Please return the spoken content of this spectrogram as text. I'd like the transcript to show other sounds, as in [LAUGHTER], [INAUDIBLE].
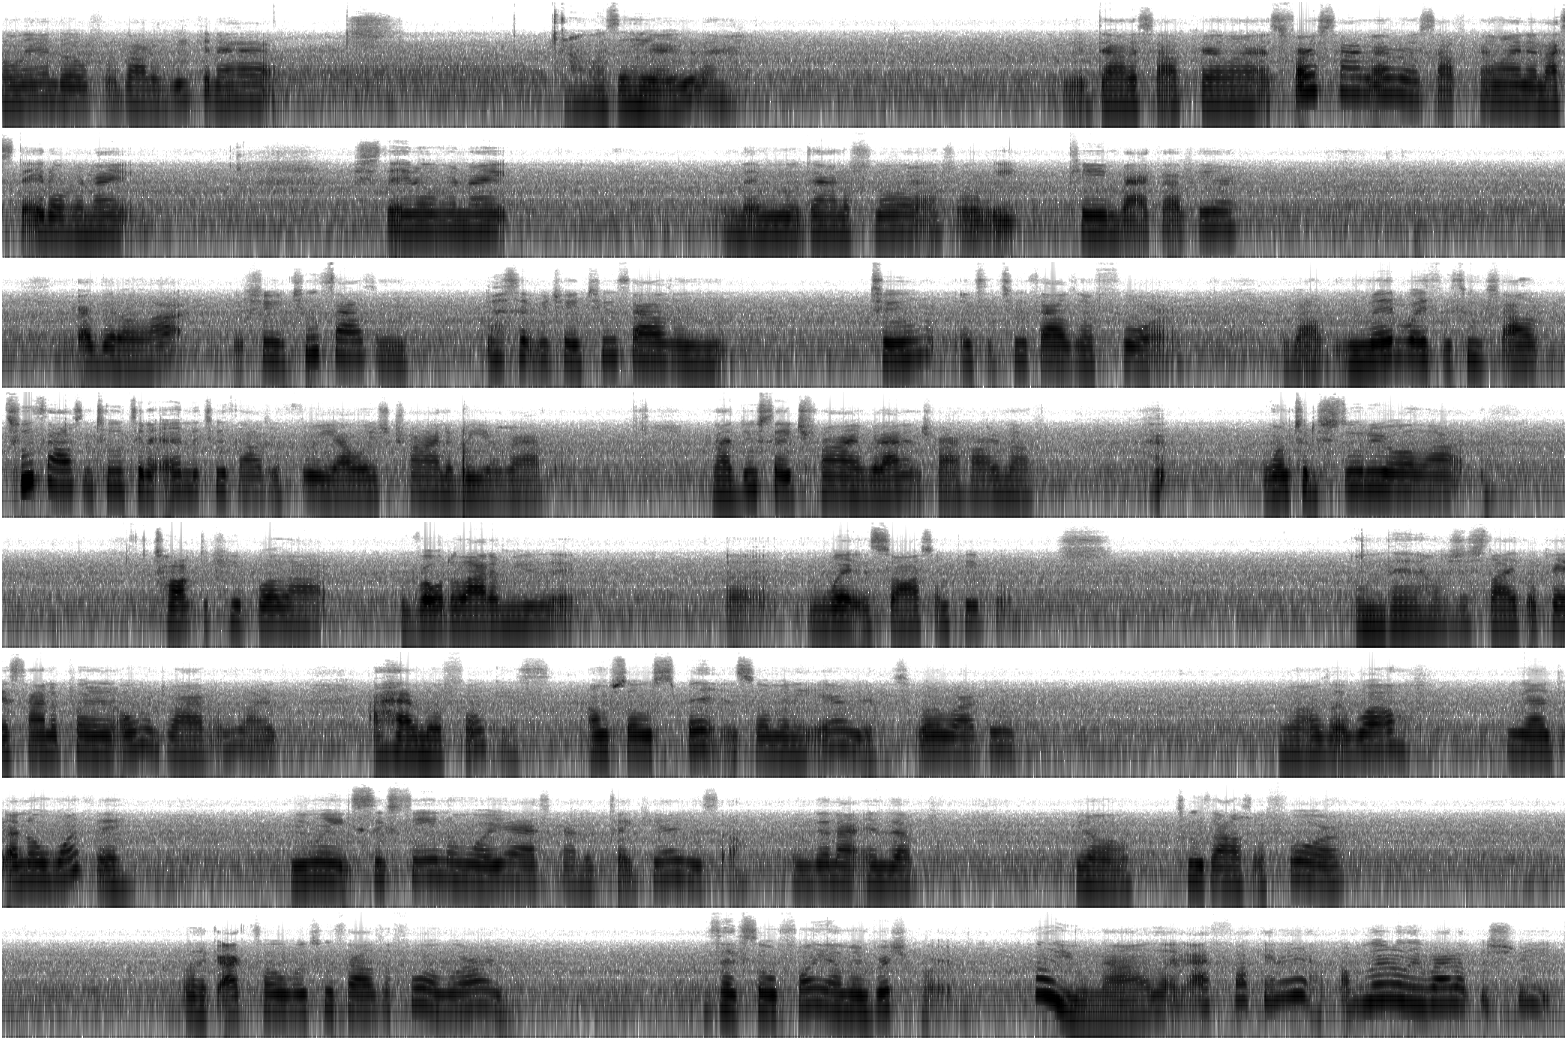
Orlando for about a week and a half. I wasn't here either. Get down to South Carolina. It's first time ever in South Carolina, and I stayed overnight. Stayed overnight, and then we went down to Florida for a week. Came back up here. I did a lot between 2000. I said between 2002 into 2004 about midway through 2002 to the end of 2003, I was trying to be a rapper. And I do say trying, but I didn't try hard enough. [LAUGHS] Went to the studio a lot, talked to people a lot, wrote a lot of music, uh, went and saw some people. And then I was just like, okay, it's time to put in overdrive. I'm like, I have no focus. I'm so spent in so many areas. What do I do? And I was like, well, yeah, I know one thing. You ain't 16 no more. Your ass got to take care of yourself. And then I end up, you know, 2004, like October 2004. Where are you? It's like so funny. I'm in Bridgeport. No, you not. Like I fucking am. I'm literally right up the street,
